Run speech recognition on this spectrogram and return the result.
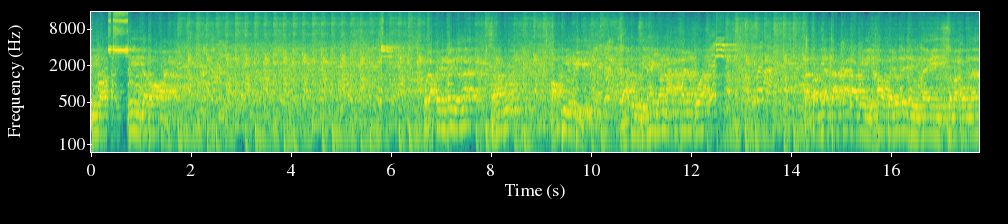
ยิงบอลนี่เจ้าทว่าไปรับไปหนึ่งใบเหลืองฮะสารวุฒิของพีเอ็มบีแต่คุณศิลป์ให้ย้อนหลังครับไม่ต้องกลัวนี่ใบสั่งและตอนนี้อาจารย์แป๊ะเรานี่เข้าไปร่วมเล่นอยู่ในสมาคมแล้ว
